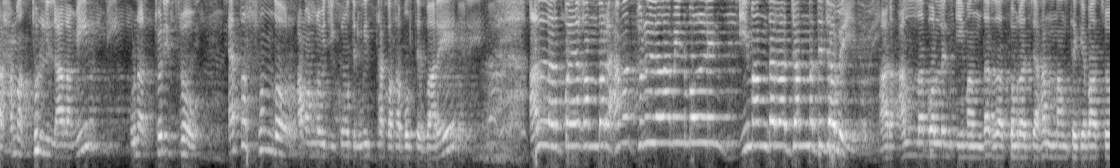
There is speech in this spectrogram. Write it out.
রাহমাতুল্লিল আলামিন ওনার চরিত্র এত সুন্দর, আমার নবীজি কোনোদিন মিথ্যা কথা বলতে পারে? আল্লাহর পয়গম্বর রাহমাতুল্লিল আলামিন বললেন, ইমানদাররা জান্নাতে যাবে। আর আল্লাহ বললেন, ইমানদাররা তোমরা জাহান্নাম থেকে বাঁচো।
